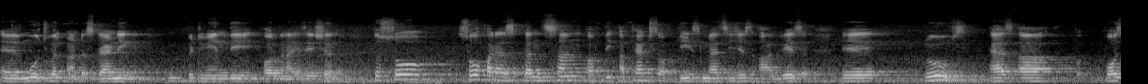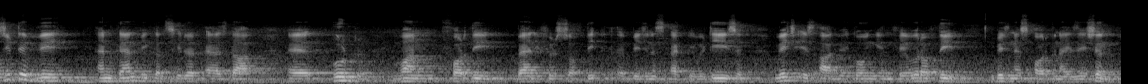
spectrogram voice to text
uh, mutual understanding between the organization. So, so so far as concern of the effects of these messages always uh, proves as a positive way and can be considered as the good one for the benefits of the uh, business activities which is always going in favor of the business organization.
